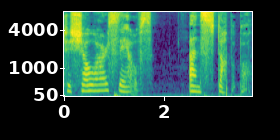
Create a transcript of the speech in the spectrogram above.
to show ourselves unstoppable.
